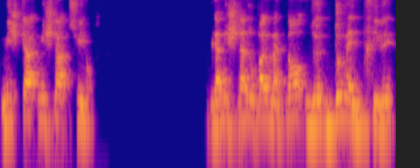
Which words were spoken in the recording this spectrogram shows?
Mishka, Mishnah suivante. La Mishnah nous parle maintenant de domaine privé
